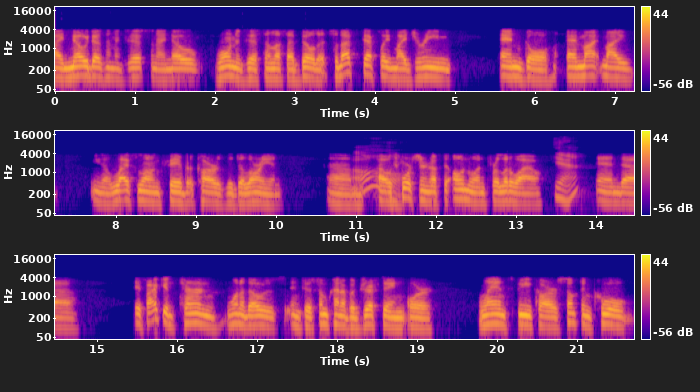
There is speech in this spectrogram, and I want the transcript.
I know doesn't exist and I know won't exist unless I build it. So that's definitely my dream end goal. And my, my, you know, lifelong favorite car is the DeLorean. Um, oh. I was oh. fortunate enough to own one for a little while. Yeah. And uh, if I could turn one of those into some kind of a drifting or land speed car, something cool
